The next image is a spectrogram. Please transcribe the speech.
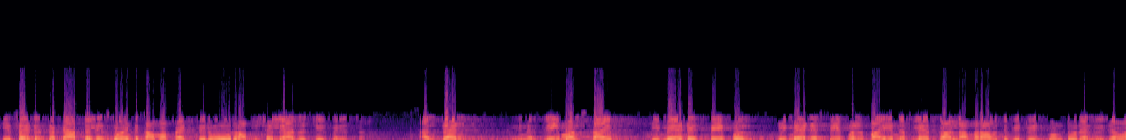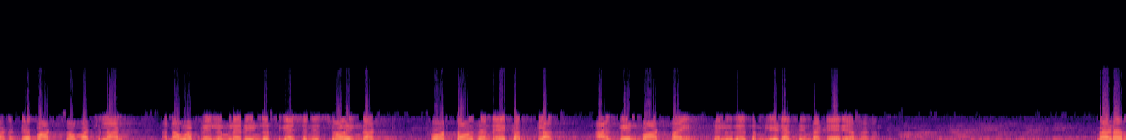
He said the capital is going to come up at Tiruvuru officially as a chief minister. And then, in three months' time, he made his people, he made his people buy in a place called Amaravati between Guntur and Vijayawada. They bought so much land, and now a preliminary investigation is showing that 4,000 acres plus has been bought by Telugudesam leaders in that area, madam. Madam,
